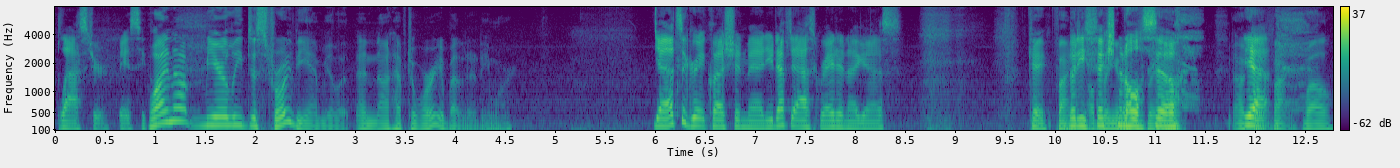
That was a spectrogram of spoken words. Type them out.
blaster, basically. Why not merely destroy the amulet and not have to worry about it anymore? Yeah, that's a great question, man. You'd have to ask Raiden, I guess. Okay, fine. But he's I'll fictional, up so Okay, yeah. fine. Well,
